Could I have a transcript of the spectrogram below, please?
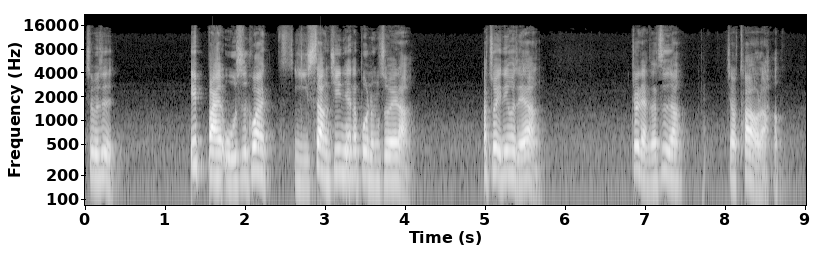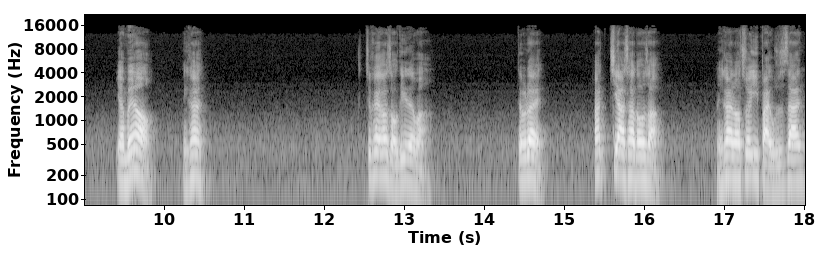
是不是一百五十块以上？今天都不能追了，那追一定会怎样？就两个字啊，叫套了，有没有？你看，就开高走低了嘛，对不对？啊，价差多少？你看到最一百五十三，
